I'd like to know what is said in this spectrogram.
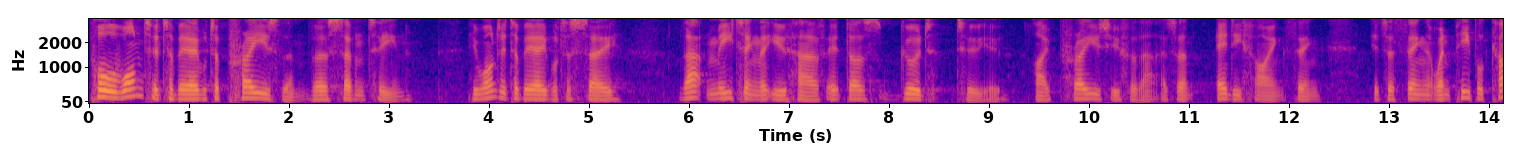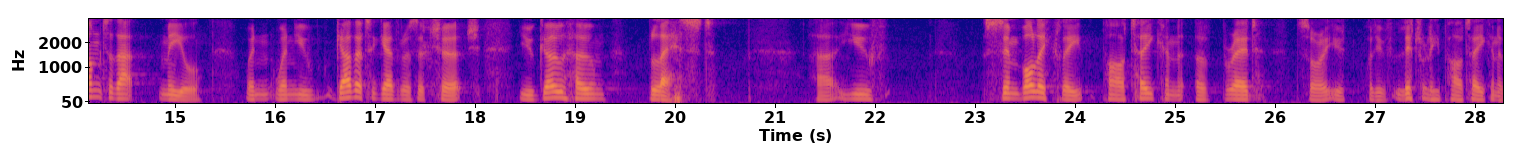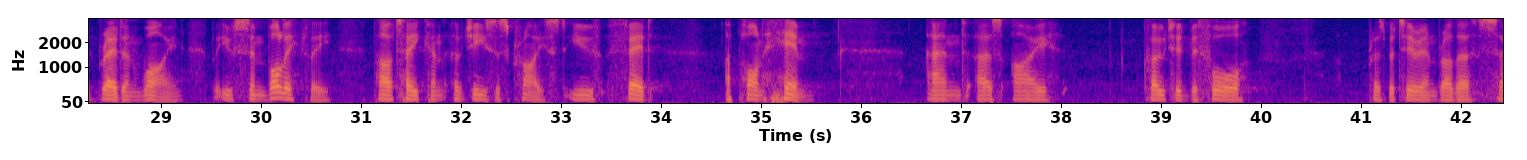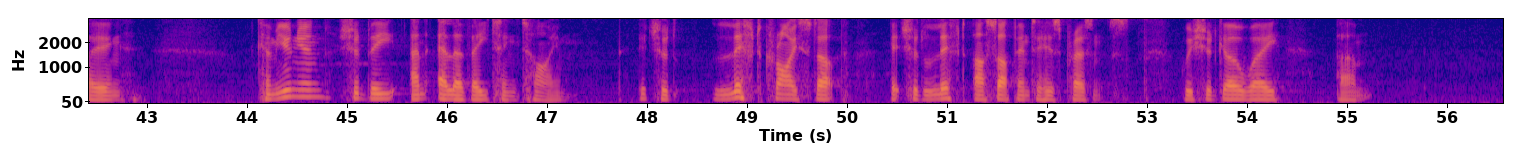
Paul wanted to be able to praise them, verse 17. He wanted to be able to say, That meeting that you have, it does good to you. I praise you for that. It's an edifying thing. It's a thing that when people come to that meal, when, when you gather together as a church, you go home blessed. Uh, you've symbolically partaken of bread, sorry, you, well, you've literally partaken of bread and wine, but you've symbolically partaken of Jesus Christ. You've fed upon him. And as I quoted before, Presbyterian brother saying, Communion should be an elevating time. It should lift Christ up. It should lift us up into his presence. We should go away um,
